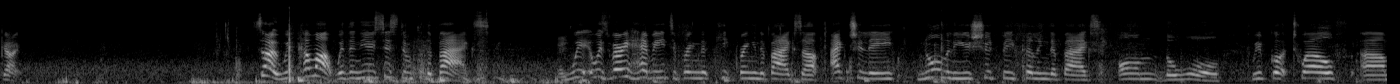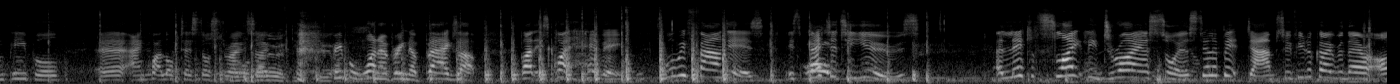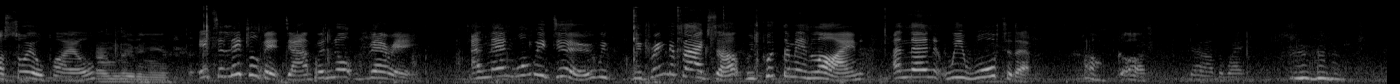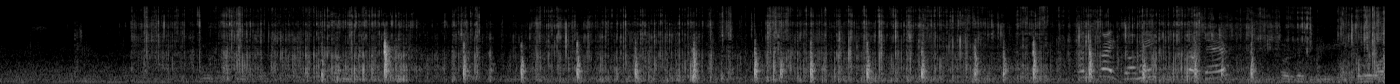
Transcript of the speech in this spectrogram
go. So we've come up with a new system for the bags. We, it was very heavy to bring the, keep bringing the bags up. Actually, normally you should be filling the bags on the wall. We've got 12 um, people uh, and quite a lot of testosterone, so people want to bring the bags up, but it's quite heavy. So what we found is it's better to use a little slightly drier soil, still a bit damp. So if you look over there at our soil pile, I'm leaving here. it's a little bit damp, but not very. And then what we do, we, we bring the bags up, we put them in line, and then we water them. Oh God, get out of the way. That's great, Tommy. Stop there.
